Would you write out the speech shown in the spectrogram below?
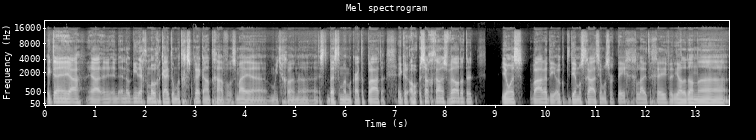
Ik denk, ja, ja en, en, ook niet echt een mogelijkheid om het gesprek aan te gaan. Volgens mij moet je gewoon, is het best om met elkaar te praten. Ik eh, zag trouwens wel dat er jongens waren die ook op die demonstratie om een soort tegengeluid te geven. Die hadden dan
